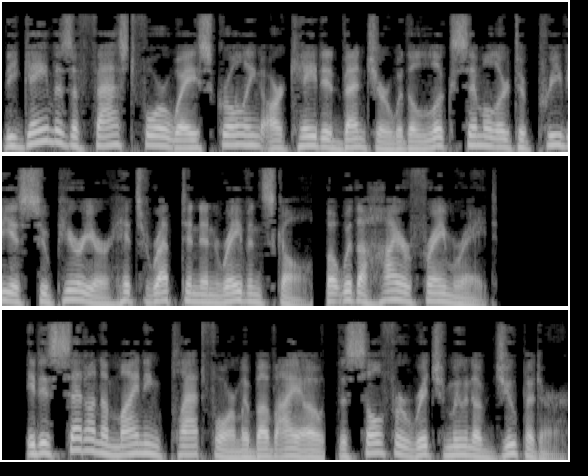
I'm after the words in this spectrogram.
The game is a fast four-way scrolling arcade adventure with a look similar to previous Superior hits Repton and Ravenskull, but with a higher frame rate. It is set on a mining platform above Io, the sulfur-rich moon of Jupiter.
